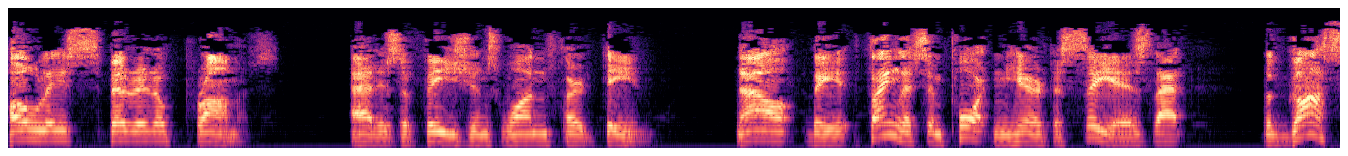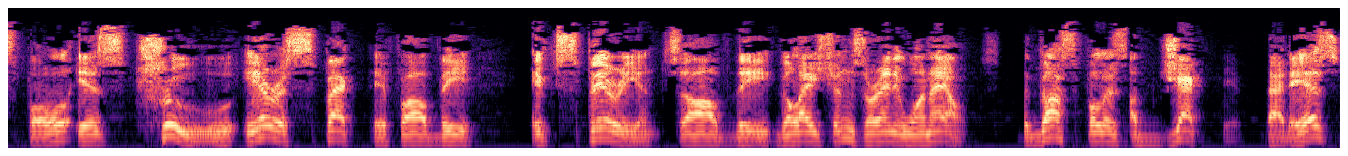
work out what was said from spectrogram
Holy Spirit of promise. That is Ephesians 1.13. Now, the thing that's important here to see is that the gospel is true irrespective of the experience of the Galatians or anyone else. The gospel is objective. That is,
